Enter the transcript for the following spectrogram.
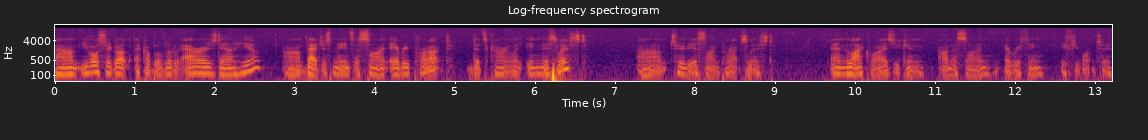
Um, you've also got a couple of little arrows down here. Um, that just means assign every product that's currently in this list um, to the assigned products list. And likewise, you can unassign everything if you want to.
